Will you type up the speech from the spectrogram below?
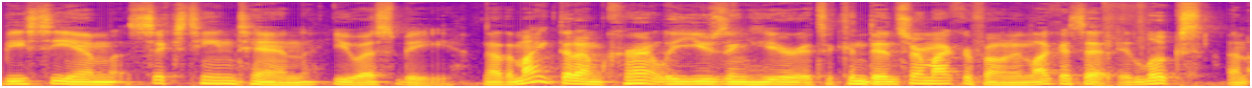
BCM 1610 USB. Now the mic that I'm currently using here, it's a condenser microphone, and like I said, it looks an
